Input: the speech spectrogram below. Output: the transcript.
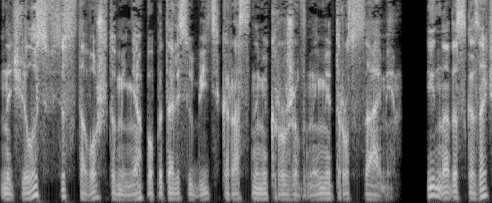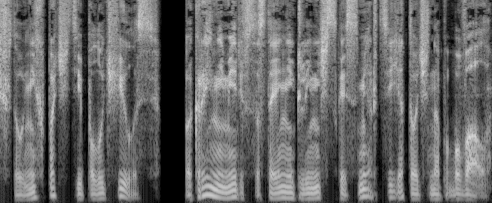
Началось все с того, что меня попытались убить красными кружевными трусами. И надо сказать, что у них почти получилось. По крайней мере, в состоянии клинической смерти я точно побывал.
